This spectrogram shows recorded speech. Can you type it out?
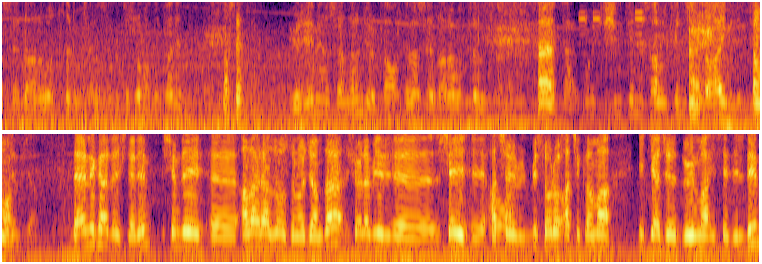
30 senede araba tutabileceğini, sıkıntı sormadığını ifade edin. Nasıl? Yürüyemeyen insanların diyorum, tam 30 senede araba tutabileceğini. He. Yani bunu kişinin kendi sağlığı kendisi daha iyi bilir. Tamam. Değerli kardeşlerim, şimdi e, Allah razı olsun hocam da şöyle bir e, şey e, açı, bir soru açıklama ihtiyacı duyulma hissedildi.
